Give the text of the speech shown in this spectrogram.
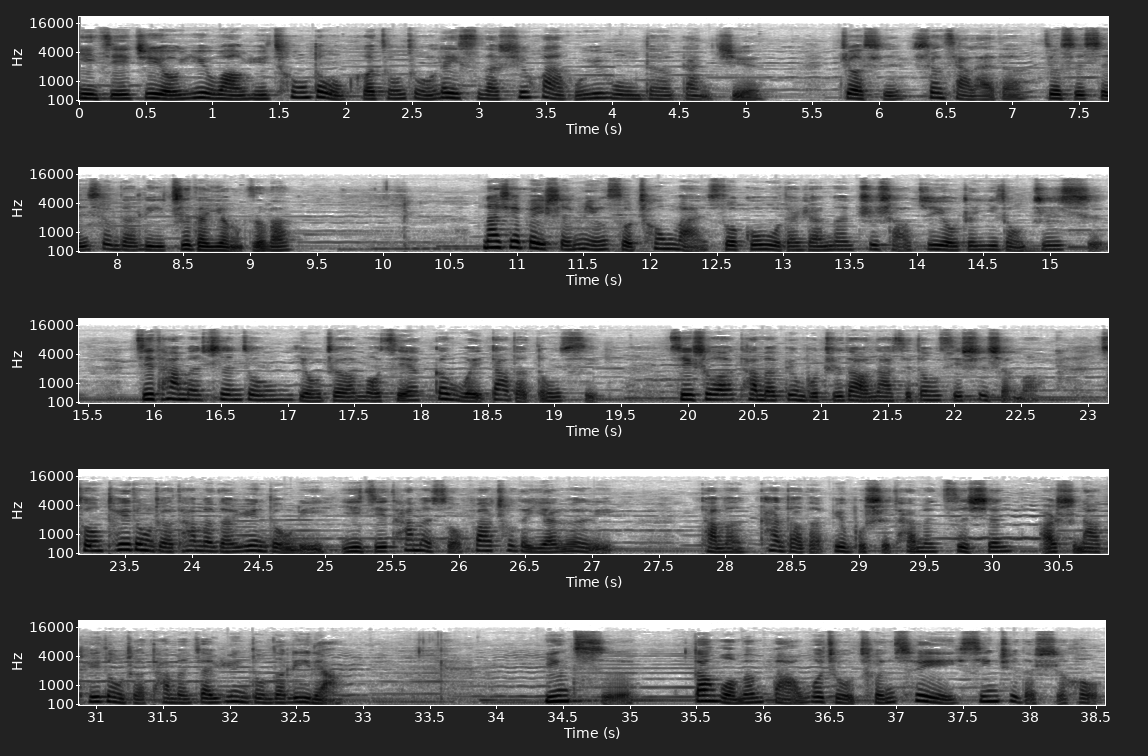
以及具有欲望与冲动和种种类似的虚幻无用的感觉，这时剩下来的就是神圣的理智的影子了。那些被神明所充满、所鼓舞的人们，至少具有着一种知识，即他们身中有着某些更伟大的东西。虽说他们并不知道那些东西是什么，从推动着他们的运动里，以及他们所发出的言论里。他们看到的并不是他们自身，而是那推动着他们在运动的力量。因此，当我们把握住纯粹心智的时候，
